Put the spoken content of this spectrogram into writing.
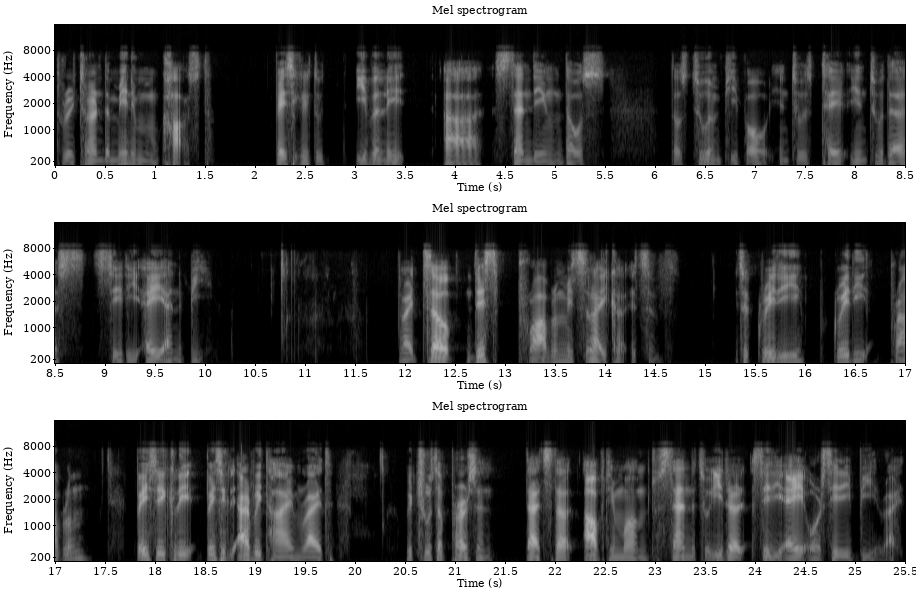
to return the minimum cost basically to evenly uh, sending those those two n people into into the city A and B. Right. So this problem is like it's a it's a greedy greedy problem. Basically, basically every time, right, we choose a person that's the optimum to send to either city A or city B, right?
